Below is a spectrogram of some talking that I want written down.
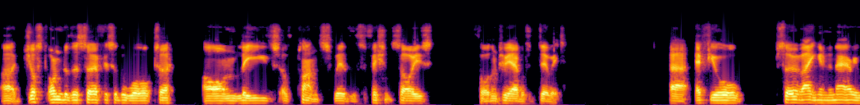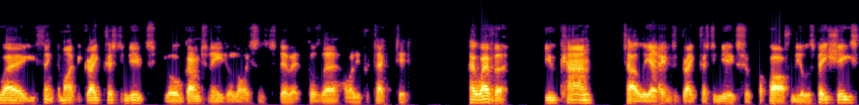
uh, just under the surface of the water on leaves of plants with sufficient size for them to be able to do it. Uh, if you're surveying in an area where you think there might be great crested newts, you're going to need a license to do it because they're highly protected. However, you can tell the eggs of great crested newts apart from the other species,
